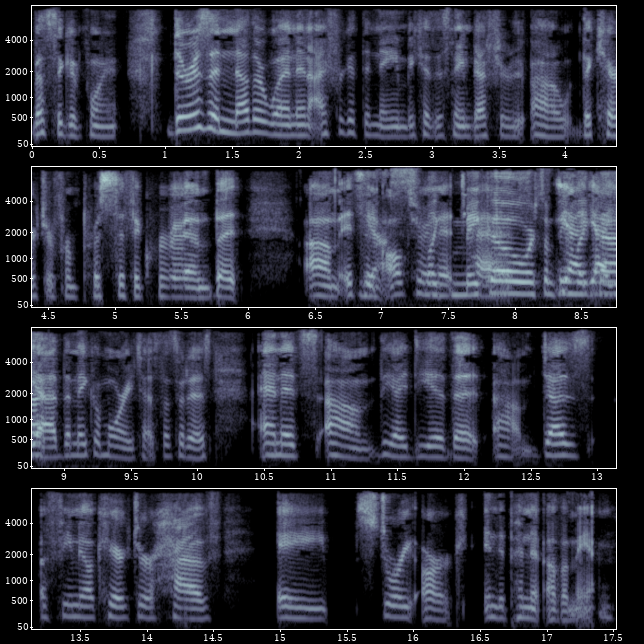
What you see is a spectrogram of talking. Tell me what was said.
That's a good point. There is another one, and I forget the name because it's named after uh, the character from Pacific Rim, but um, it's yes, an alternate like Mako test. or something yeah, like yeah, that. Yeah, yeah, the Mako Mori test. That's what it is, and it's um, the idea that um, does a female character have a story arc independent of a man?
